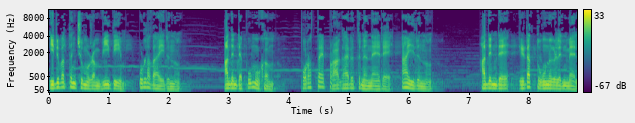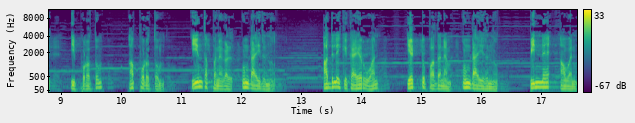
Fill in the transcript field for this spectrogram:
ഇരുപത്തഞ്ചു മുഴം വീതിയും ഉള്ളതായിരുന്നു. അതിന്റെ പൂമുഖം പുറത്തെ പ്രാകാരത്തിന് നേരെ ആയിരുന്നു. അതിന്റെ ഇടത്തൂണുകളിന്മേൽ ഇപ്പുറത്തും അപ്പുറത്തും ഈന്തപ്പനകൾ ഉണ്ടായിരുന്നു. അതിലേക്ക് കയറുവാൻ എട്ടു പതനം ഉണ്ടായിരുന്നു. പിന്നെ അവൻ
